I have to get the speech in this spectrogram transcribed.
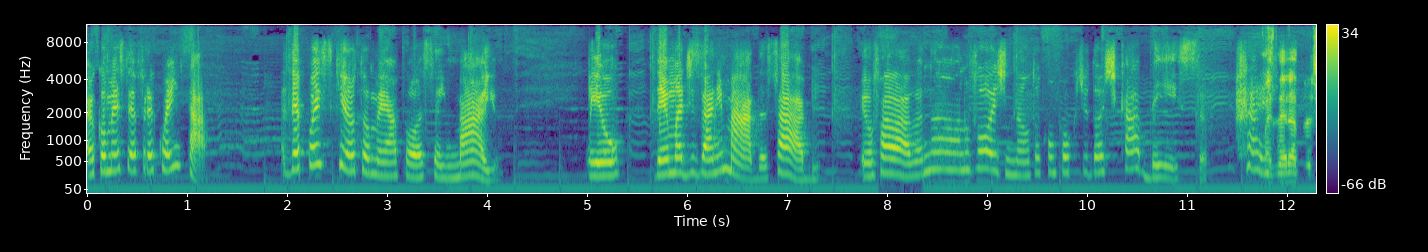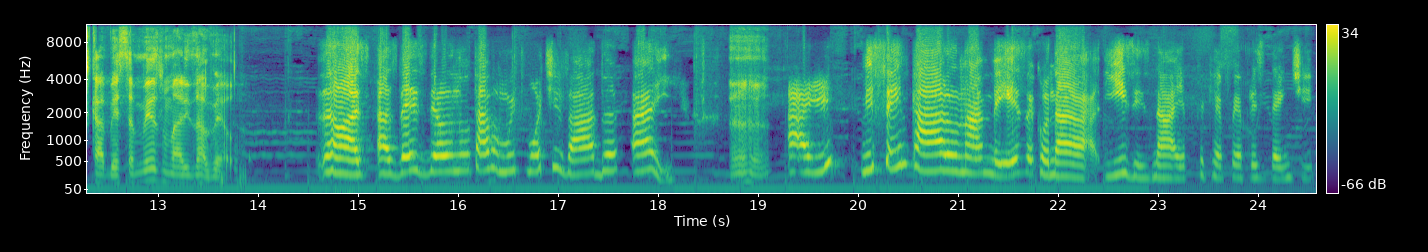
Aí eu comecei a frequentar. Depois que eu tomei a posse em maio, eu dei uma desanimada, sabe? Eu falava, não, não vou hoje não, tô com um pouco de dor de cabeça. Aí, Mas era dor de cabeça mesmo, Maria Isabel? não, às, às vezes eu não tava muito motivada aí. Aham. Aí me sentaram na mesa quando a Isis, na época que foi a presidente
